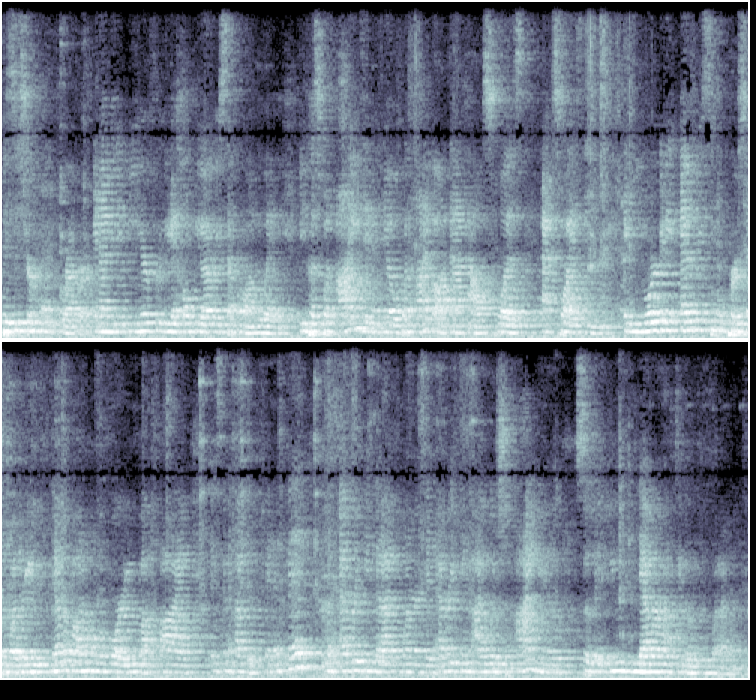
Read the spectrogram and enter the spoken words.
this is your home forever. And I'm going to be here for you to help you every step along the way. Because what I didn't know when I bought that house was X, Y, Z. And you're going to, every single person, whether you've never bought a home before or you've bought five, is going to have the benefit of everything that I've learned and everything I wish I knew so that you never have to go through what I went through.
